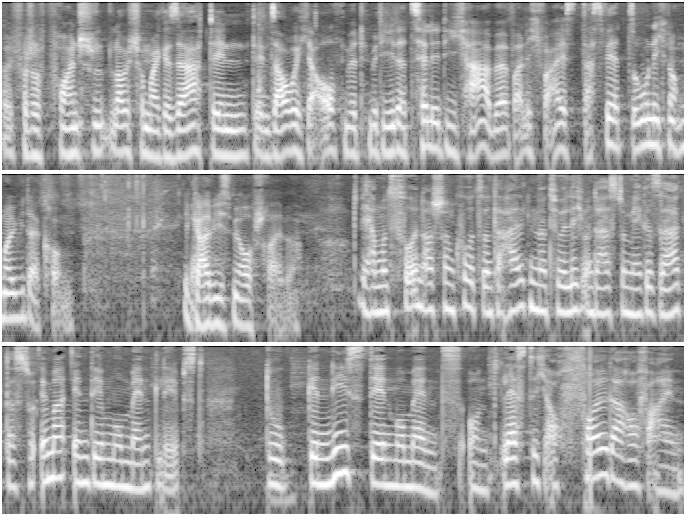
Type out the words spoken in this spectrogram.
das habe ich vorhin, glaube ich, schon mal gesagt, den, den sauge ich ja auf mit, mit jeder Zelle, die ich habe, weil ich weiß, das wird so nicht noch mal wiederkommen. Egal, ja. wie ich es mir aufschreibe. Wir haben uns vorhin auch schon kurz unterhalten natürlich und da hast du mir gesagt, dass du immer in dem Moment lebst. Du genießt den Moment und lässt dich auch voll darauf ein.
